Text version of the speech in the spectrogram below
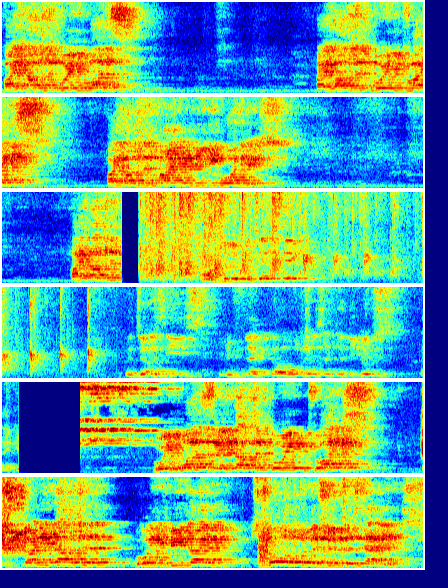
5,000 going once, 5,000 going twice, 5,500 beating Warriors. 5,000. Absolutely majestic. The jerseys reflect the owners and the dealers. Thank you. Going once, 30,000 going twice, 30,000 going three times. sold to the shooters' Stallions.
